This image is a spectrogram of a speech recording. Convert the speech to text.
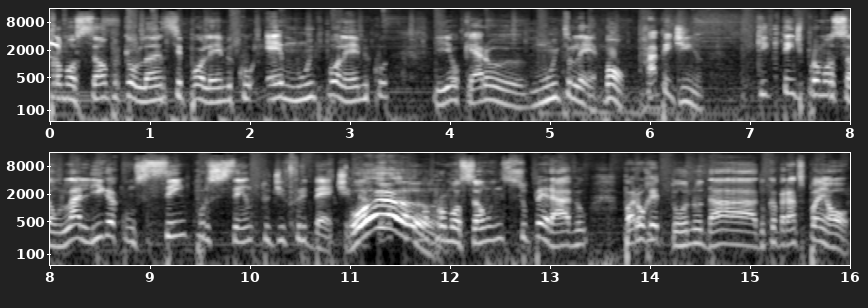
promoção, porque o lance polêmico é muito polêmico e eu quero muito ler. Bom, rapidinho. O que, que tem de promoção? La Liga com 100% de free bet. Uma promoção insuperável para o retorno da, do Campeonato Espanhol.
